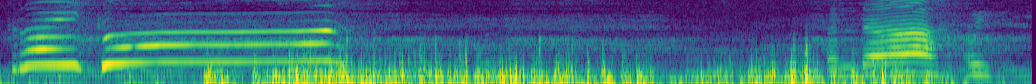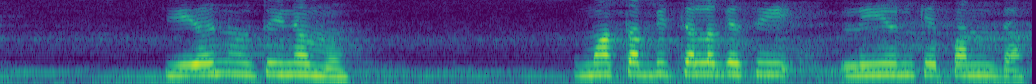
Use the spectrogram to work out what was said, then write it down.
Trigon! Panda. Uy. Si ano, tingnan mo. Tumatabi talaga si Leon kay Panda.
